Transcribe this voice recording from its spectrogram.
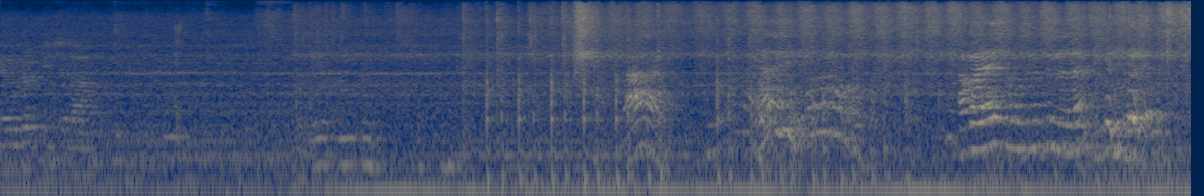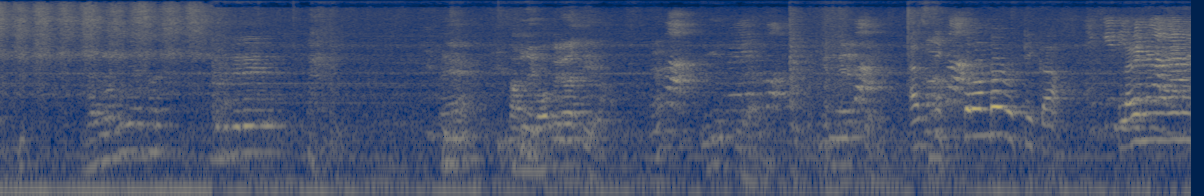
എവിടെ ഒട്ടിച്ചതാ ആ പഴയ സ്മോക്കിനത്തില്ലേ ആ സ്റ്റിക്കർ കൊണ്ട് ഒട്ടിക്കാം. അല്ല പിന്നെ എങ്ങനെയാണ്?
